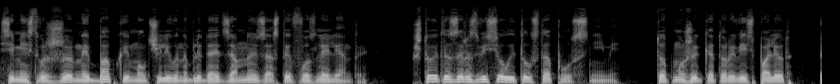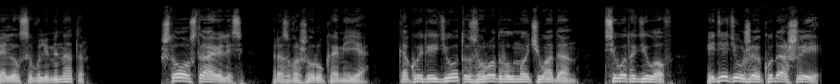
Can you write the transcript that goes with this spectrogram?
Семейство с жирной бабкой молчаливо наблюдает за мной, застыв возле ленты. Что это за развеселый толстопуз с ними? Тот мужик, который весь полет пялился в иллюминатор? «Что уставились?» — развожу руками я. «Какой-то идиот изуродовал мой чемодан. Всего-то делов. Идите уже, куда шли!»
